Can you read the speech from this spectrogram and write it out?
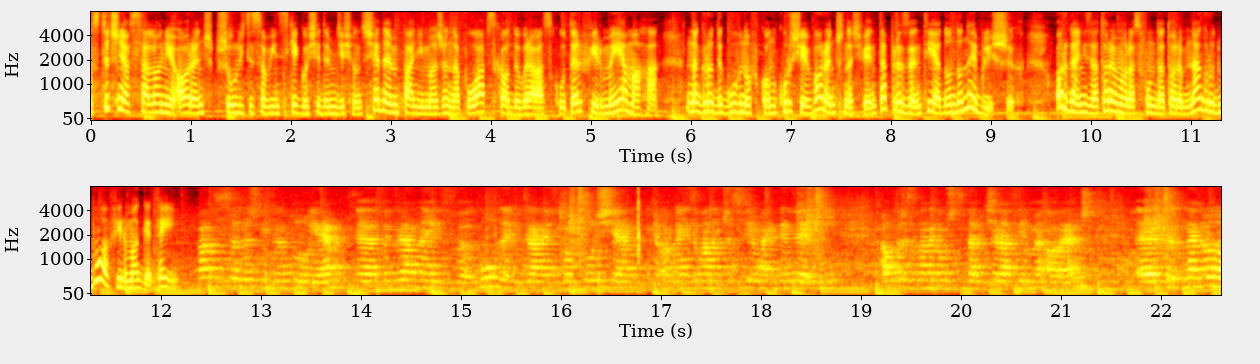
stycznia w salonie Orange przy ulicy Sowińskiego 77 pani Marzena Puławska odebrała skuter firmy Yamaha. Nagrody główną w konkursie w Orange na święta prezenty jadą do najbliższych. Organizatorem oraz fundatorem nagród była firma GTI. Bardzo serdecznie gratuluję e, wygranej w, głównej wygranej w konkursie organizowanym przez firmę GTI, autoryzowanego przedstawiciela firmy Orange. E, Nagrodą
